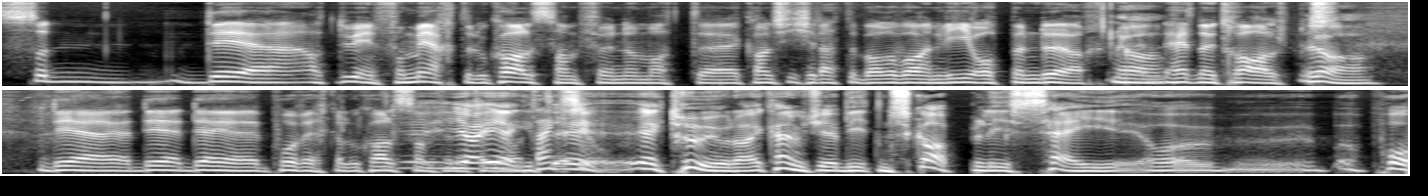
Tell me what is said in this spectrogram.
Så det at du informerte lokalsamfunnet om at kanskje ikke dette bare var en vid åpen dør, Ja. helt nøytralt, Ja. Det, det, det påvirker lokalsamfunnet Ja, jeg, jeg, jeg tror jo det. Jeg kan jo ikke vitenskapelig si og, på,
